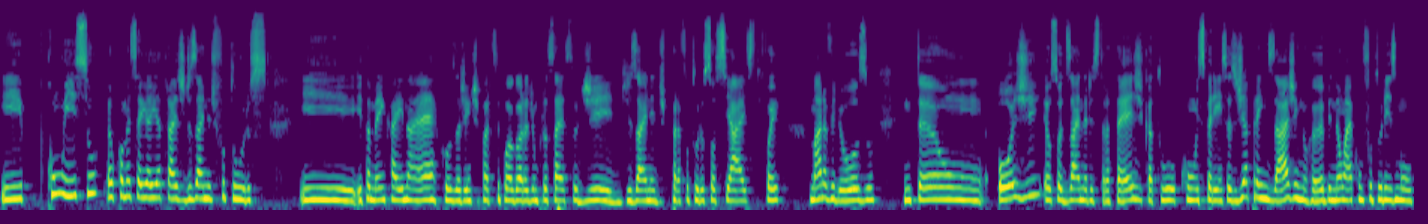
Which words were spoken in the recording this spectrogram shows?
E com isso eu comecei a ir atrás de design de futuros. E, e também caí na Ecos, a gente participou agora de um processo de design de, para futuros sociais que foi maravilhoso. Então, hoje eu sou designer estratégica, atuo com experiências de aprendizagem no Hub, não é com futurismo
